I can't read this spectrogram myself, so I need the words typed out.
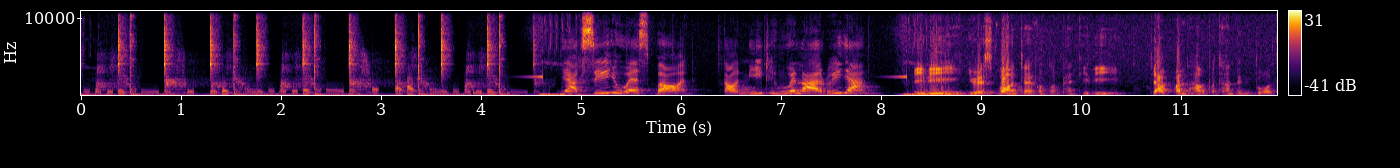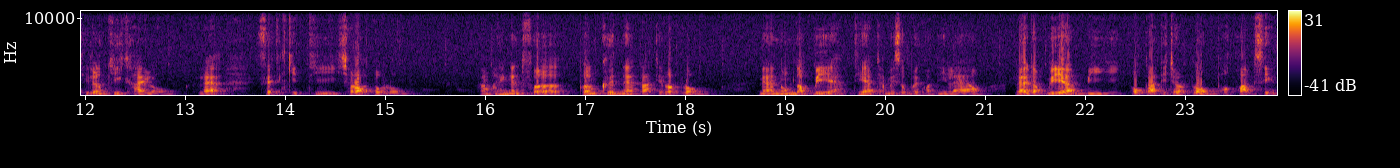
อยากซื้อ US Bond ตอนนี้ถึงเวลาหรือยัง ปีนี้ US Bond จะให้ผลตอบแทนที่ดี จากปัญหาอุปทานตึงตัวที่เริ่มคลี่คลายลง และเศรษฐกิจที่ชะลอตัวลงทำให้เงินเฟ้อเพิ่มขึ้นในอัตราที่ลดลง แนวโน้มดอกเบี้ยที่อาจจะไม่สูงไปกว่านี้แล้ว และดอกเบี้ยมีโอกาสที่จะลดลง เพราะความเสี่ยง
